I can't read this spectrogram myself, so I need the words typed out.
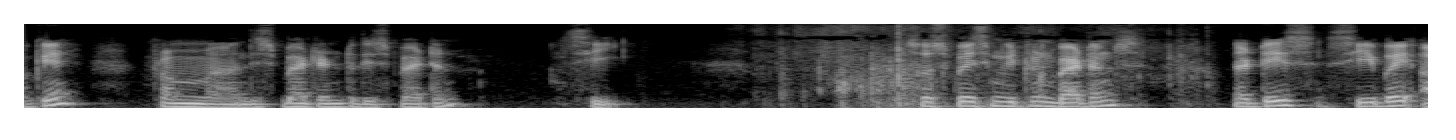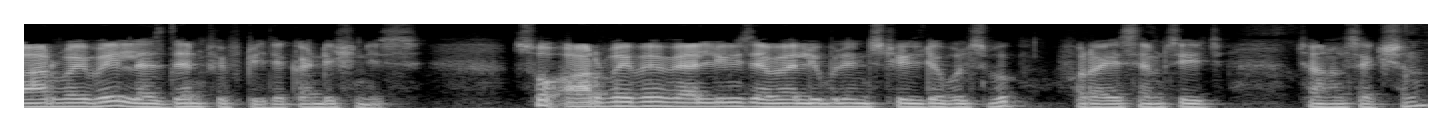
Okay. From uh, this batten to this batten C so spacing between battens that is C by RYY less than 50 the condition is. So RYY value is available in steel tables book for ISMC channel section.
